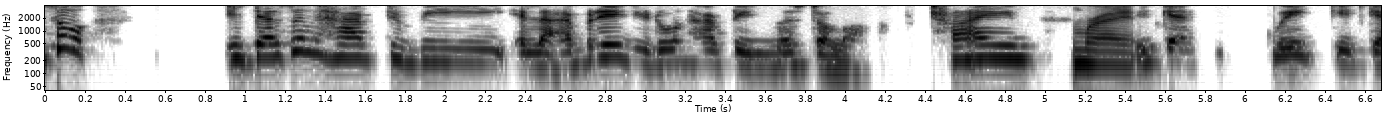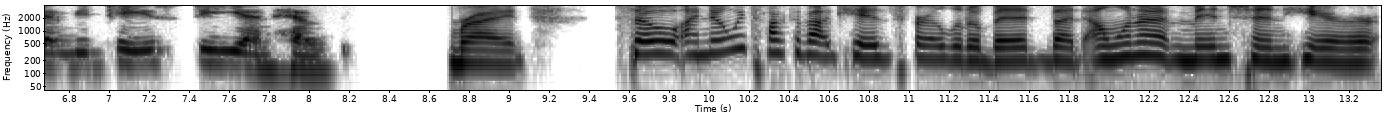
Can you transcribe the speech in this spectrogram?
so it doesn't have to be elaborate. You don't have to invest a lot of time. right. It can be quick, it can be tasty and healthy. Right. So I know we talked about kids for a little bit, but I want to mention here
